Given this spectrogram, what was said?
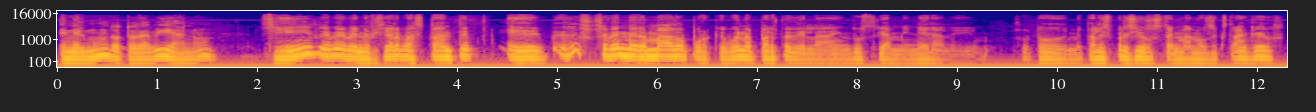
en el mundo todavía, ¿no? Sí, debe beneficiar bastante. Eh, se ve mermado porque buena parte de la industria minera, de, sobre todo de metales preciosos, está en manos de extranjeros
